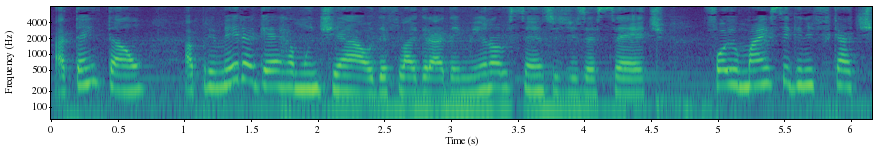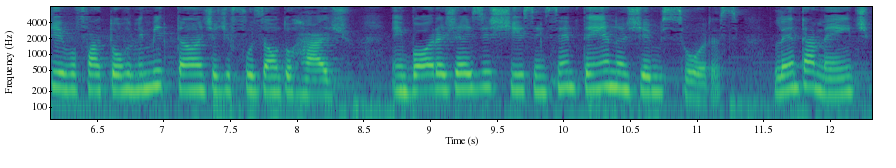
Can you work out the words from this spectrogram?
Até então, a Primeira Guerra Mundial, deflagrada em 1917, foi o mais significativo fator limitante à difusão do rádio, embora já existissem centenas de emissoras. Lentamente,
